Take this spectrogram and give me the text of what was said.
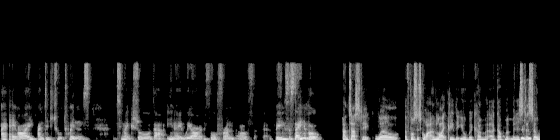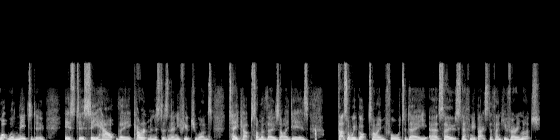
AI and digital twins to make sure that you know we are at the forefront of being sustainable. Fantastic. Well, of course, it's quite unlikely that you'll become a government minister. so, what we'll need to do is to see how the current ministers and any future ones take up some of those ideas. That's all we've got time for today. Uh, so, Stephanie Baxter, thank you very much.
